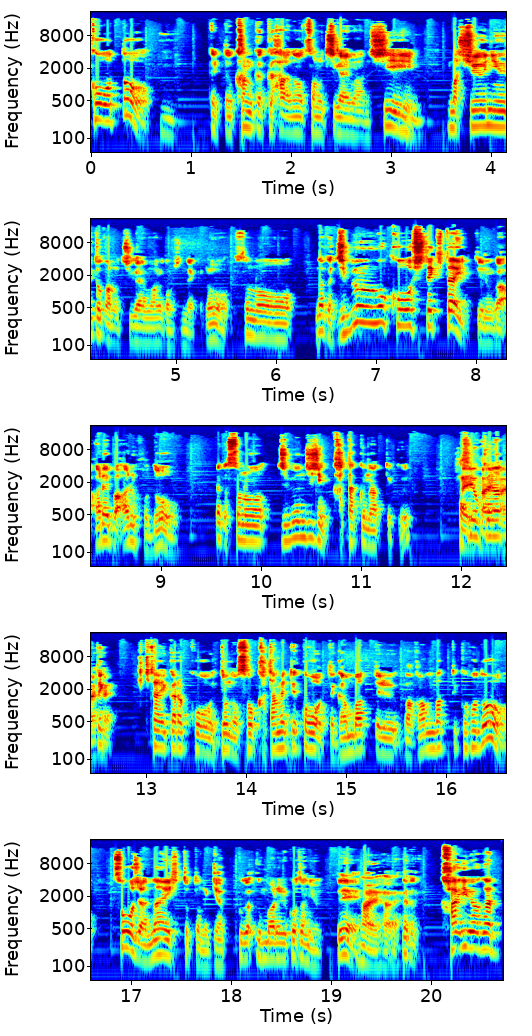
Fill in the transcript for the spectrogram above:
考と、うんえっと、感覚派のその違いもあるし、まあ収入とかの違いもあるかもしれないけど、その、なんか自分をこうしていきたいっていうのがあればあるほど、なんかその自分自身が硬くなっていく。はい強くなってきたいからこう、どんどんそう固めていこうって頑張ってる、まあ頑張っていくほど、そうじゃない人とのギャップが生まれることによって、はいはいはい。なんか会話が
